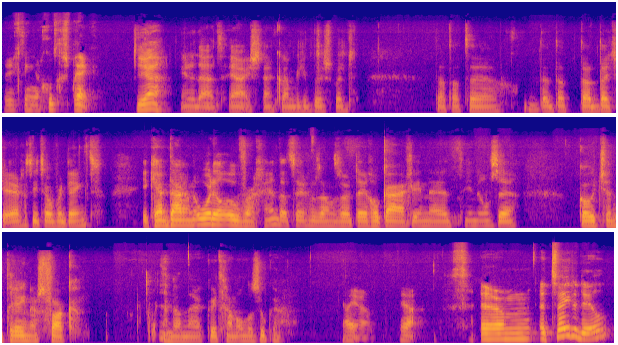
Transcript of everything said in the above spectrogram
richting een goed gesprek. Ja, inderdaad. Ja, als je daar een klein beetje bewust bent dat, dat, uh, dat, dat, dat, dat je ergens iets over denkt. Ik heb daar een oordeel over. Hè? Dat zeggen we dan zo tegen elkaar in, uh, in onze coach- en trainersvak. En dan uh, kun je het gaan onderzoeken. Ja, ja. ja. Um, het tweede deel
